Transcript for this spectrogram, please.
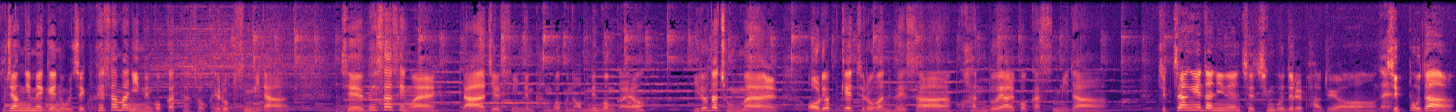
부장님에겐 오직 회사만 있는 것 같아서 괴롭습니다. 제 회사 생활 나아질 수 있는 방법은 없는 건가요? 이러다 정말 어렵게 들어간 회사 관둬야 할 것 같습니다. 직장에 다니는 제 친구들을 봐도요. 네. 집보다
